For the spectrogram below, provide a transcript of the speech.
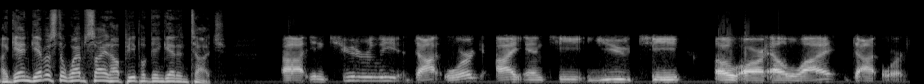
Again, give us the website how people can get in touch. Uh, intutorly.org, I N T U T O R L Y dot org.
